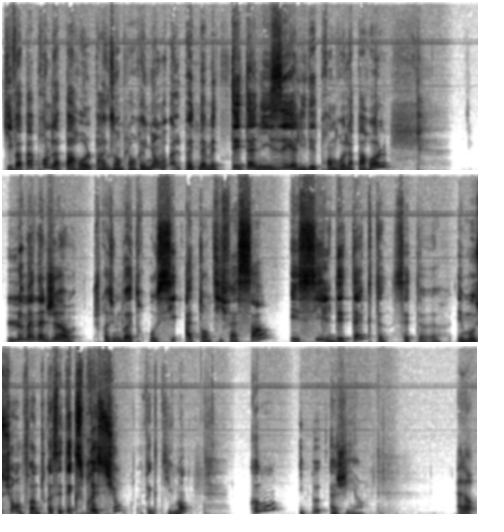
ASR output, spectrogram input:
qui va pas prendre la parole, par exemple en réunion. Elle peut être même être tétanisée à l'idée de prendre la parole. Le manager, je présume, doit être aussi attentif à ça. Et s'il détecte cette euh, émotion, enfin en tout cas cette expression, effectivement, comment il peut agir? Alors,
